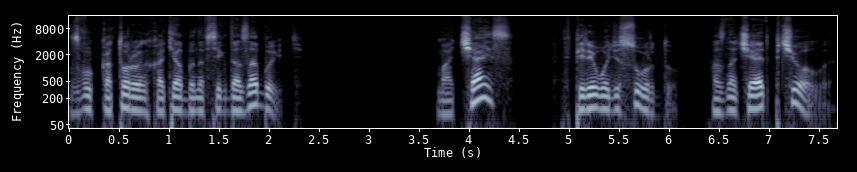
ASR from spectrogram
звук, который он хотел бы навсегда забыть. Мачайс в переводе с урду означает пчелы.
